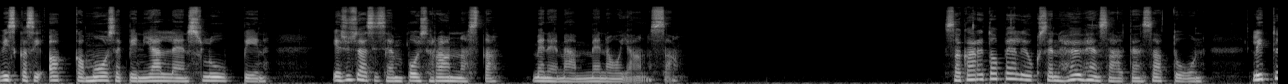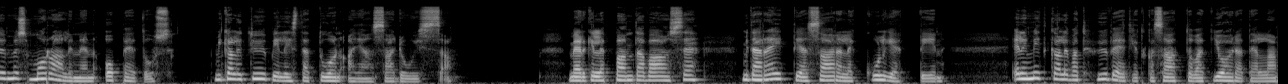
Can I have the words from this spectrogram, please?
viskasi akka Moosepin jälleen sluuppiin ja sysäsi sen pois rannasta menemään menojansa. Sakari Topeliuksen höyhensaarten satuun – liittyy myös moraalinen opetus, mikä oli tyypillistä tuon ajan saduissa. Merkille pantavaa on se, mitä reittiä saarelle kuljettiin, eli mitkä olivat hyveet, jotka saattavat johdatella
